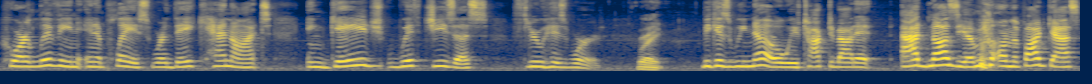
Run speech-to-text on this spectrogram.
who are living in a place where they cannot engage with Jesus through his word. Right. Because we know, we've talked about it ad nauseum on the podcast,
